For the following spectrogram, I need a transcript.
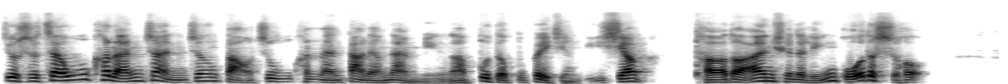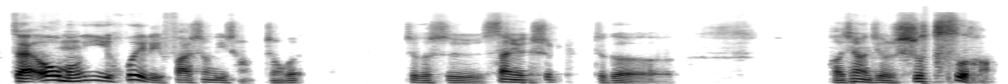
就是在乌克兰战争导致乌克兰大量难民啊不得不背井离乡逃到安全的邻国的时候，在欧盟议会里发生了一场争论。这个是三月十这个好像就是十四号。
